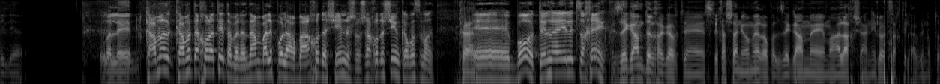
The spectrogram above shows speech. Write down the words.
איליה. אבל אה, כמה, כמה אתה יכול לתת? הבן אדם בא לפה לארבעה חודשים, לשלושה חודשים, כמה זמן? כן. אה, בוא, תן לילד לשחק. זה גם, דרך אגב, סליחה שאני אומר, אבל זה גם אה, מהלך שאני לא הצלחתי להבין אותו.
